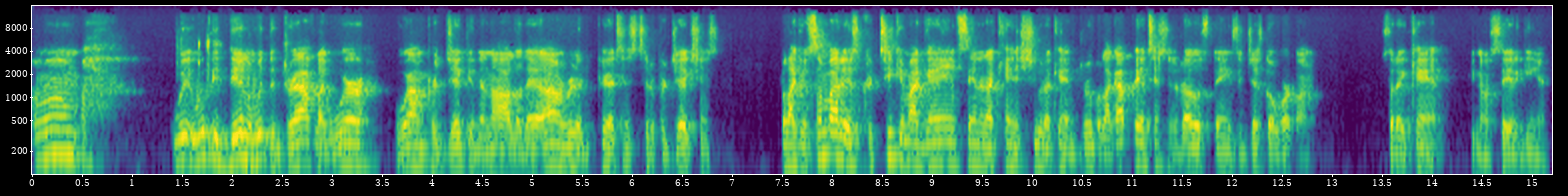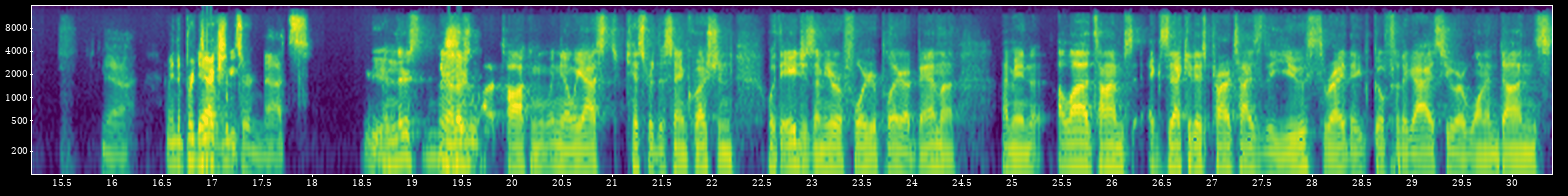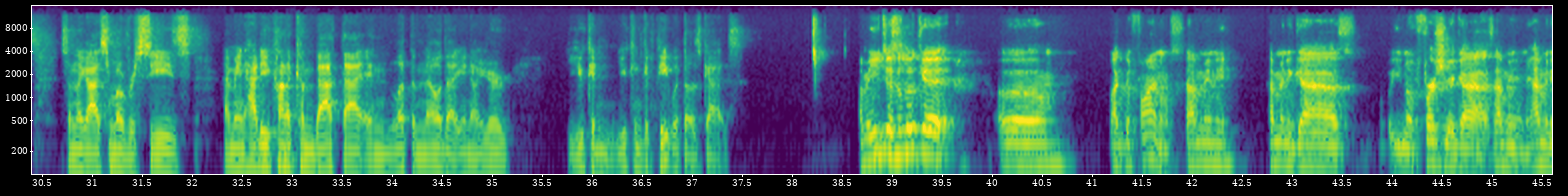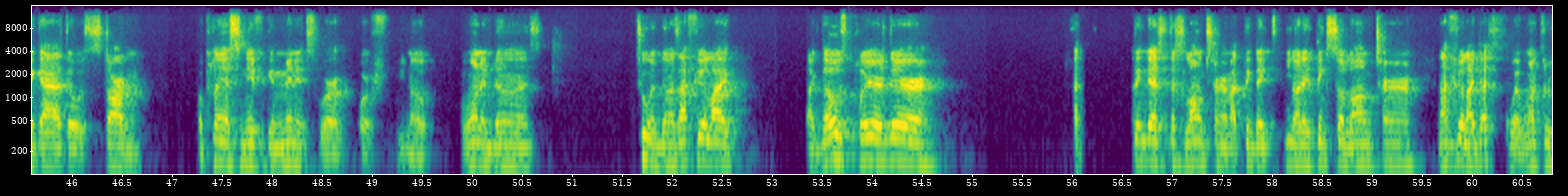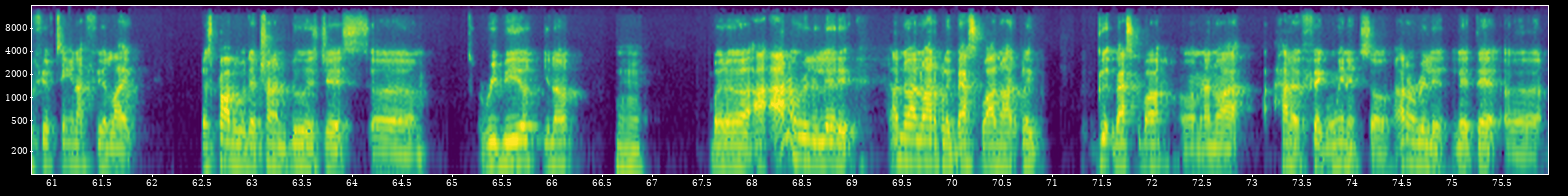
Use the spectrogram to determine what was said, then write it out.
Um, with with the dealing with the draft, like where where I'm projected and all of that, I don't really pay attention to the projections. But like if somebody is critiquing my game, saying that I can't shoot, I can't dribble, like I pay attention to those things and just go work on them, so they can't, you know, say it again. Yeah. I mean, the projections are nuts. Yeah. And there's you know there's a lot of talk, and you know we asked Kispert the same question with ages. I mean, you're a four year player at Bama. I mean, a lot of times executives prioritize the youth, right? They go for the guys who are one and duns. Some of the guys from overseas. I mean, how do you kind of combat that and let them know that you know you're you can you can compete with those guys? I mean, you just look at um, like the finals. How many how many guys, you know, first year guys? How many how many guys that was starting or playing significant minutes were or you know one and duns, two and duns? I feel like like those players there. I think that's that's long term. I think they you know they think so long term, and I feel like that's what one through fifteen. I feel like that's probably what they're trying to do is just um, rebuild. You know. Mm-hmm. But uh, I, I, don't really let it. I know I know how to play basketball. I know how to play good basketball. Um, and I know I, how to affect winning. So I don't really let that uh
